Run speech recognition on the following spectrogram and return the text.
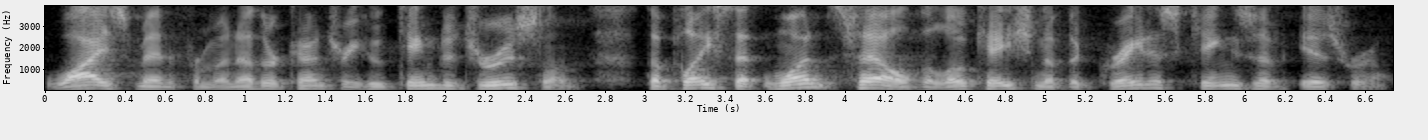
wise men from another country who came to Jerusalem, the place that once held the location of the greatest kings of Israel.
